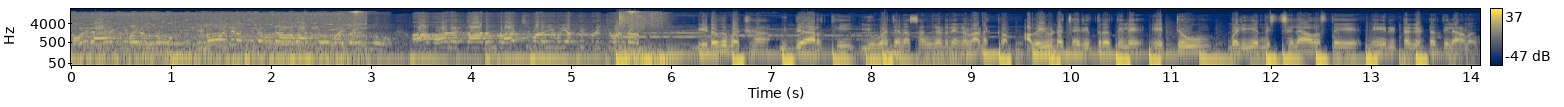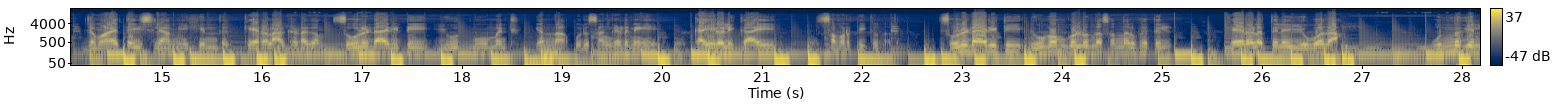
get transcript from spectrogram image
തൊഴിലാളിക്ക് വരുന്നു വിമോചനത്തിന്റെ മുദ്രാവാക്യവുമായി വരുന്നു. ആ പാലക്കാടും പ്രാച്ചിമടയും ഉയർത്തിപ്പിടിച്ചുകൊണ്ട് ഇടതുപക്ഷ വിദ്യാർത്ഥി യുവജന സംഘടനകളടക്കം അവയുടെ ചരിത്രത്തിലെ ഏറ്റവും വലിയ നിശ്ചലാവസ്ഥയെ നേരിട്ട ഘട്ടത്തിലാണ് ജമായത്തെ ഇസ്ലാമി ഹിന്ദ് കേരള ഘടകം സോളിഡാരിറ്റി യൂത്ത് മൂവ്മെന്റ് എന്ന ഒരു സംഘടനയെ കൈരളിക്കായി സമർപ്പിക്കുന്നത്. സോളിഡാരിറ്റി രൂപം കൊള്ളുന്ന സന്ദർഭത്തിൽ കേരളത്തിലെ യുവത ഒന്നുകിൽ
